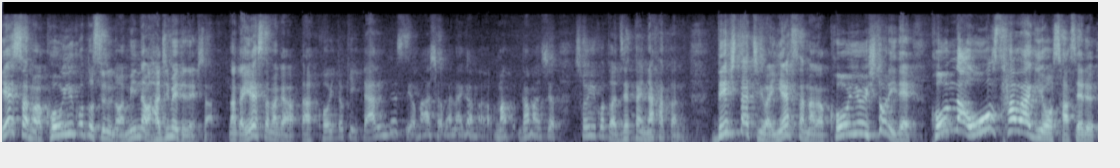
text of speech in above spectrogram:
イエス様はこういうことするのはみんなは初めてでした。なんかイエス様があこういう時ってあるんですよ。まあしょうがない我慢,、ま、我慢しよう。そういうことは絶対なかったんです。弟子たちはイエス様がこういう一人でこんな大騒ぎをさせる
